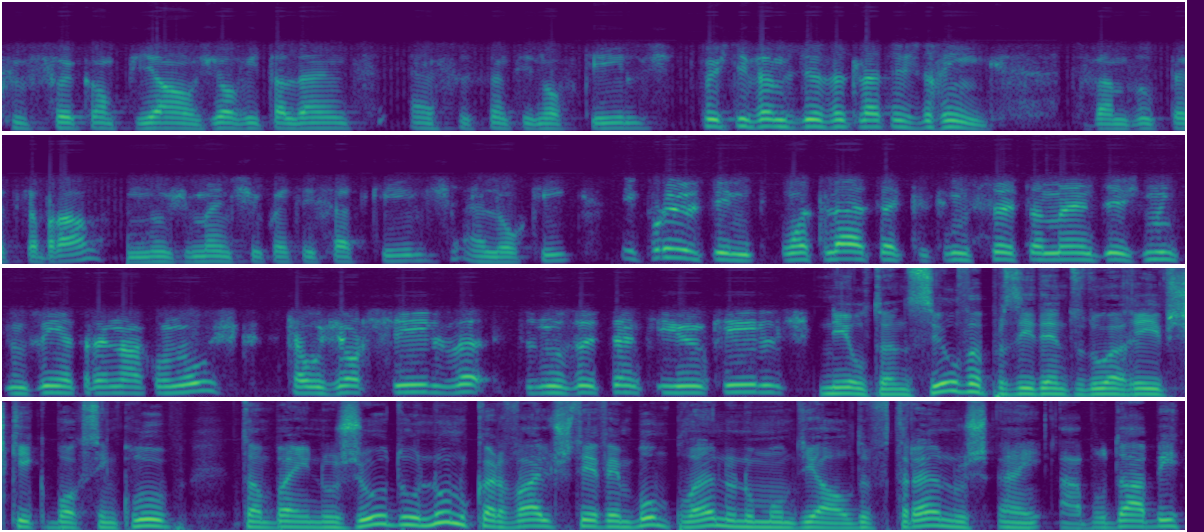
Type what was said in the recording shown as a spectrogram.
que foi campeão jovem talento em 69 quilos. Depois tivemos dois atletas de ringue, tivemos o Pedro Cabral, nos menos 57 quilos, em low kick. E por último, um atleta que começou também desde muito novinho a treinar connosco, que é o Jorge Silva, nos 81 quilos. Nilton Silva, presidente do Arrives Kickboxing Clube, também no judo, Nuno Carvalho esteve em bom plano no Mundial de Veteranos em Abu Dhabi,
